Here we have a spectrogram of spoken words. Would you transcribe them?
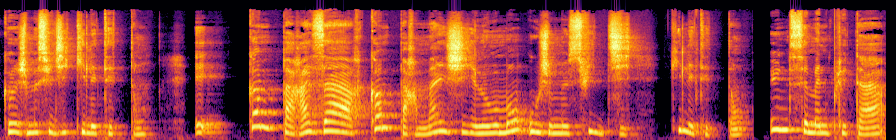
que je me suis dit qu'il était temps. Et comme par hasard, comme par magie, le moment où je me suis dit qu'il était temps, une semaine plus tard,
